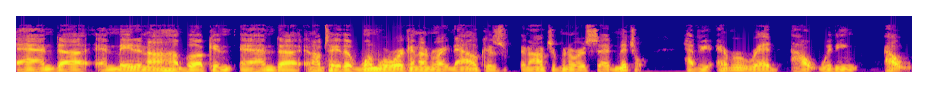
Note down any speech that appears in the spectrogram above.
and uh, and made an AHA book. And and uh, and I'll tell you the one we're working on right now because an entrepreneur said, Mitchell, have you ever read Outwitting Out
